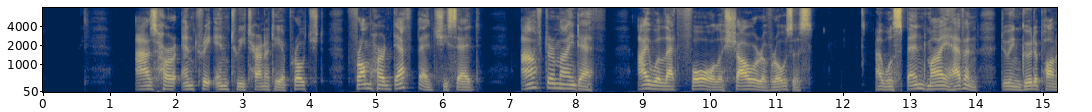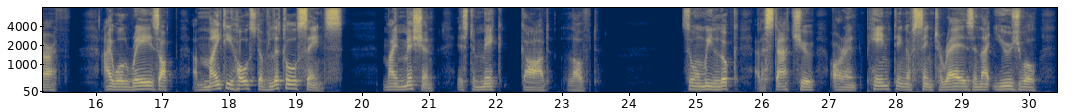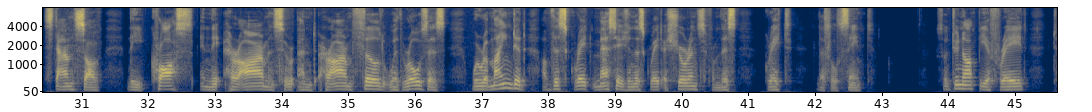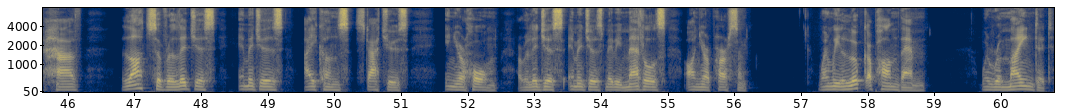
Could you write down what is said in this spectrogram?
As her entry into eternity approached, from her deathbed she said, After my death, I will let fall a shower of roses. I will spend my heaven doing good upon earth. I will raise up a mighty host of little saints. My mission is to make God loved. So when we look at a statue or a painting of Saint Therese in that usual stance of the cross in the, her arm and, and her arm filled with roses, we're reminded of this great message and this great assurance from this great little saint. So do not be afraid to have lots of religious images, icons, statues in your home, or religious images, maybe medals on your person. When we look upon them, we're reminded,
